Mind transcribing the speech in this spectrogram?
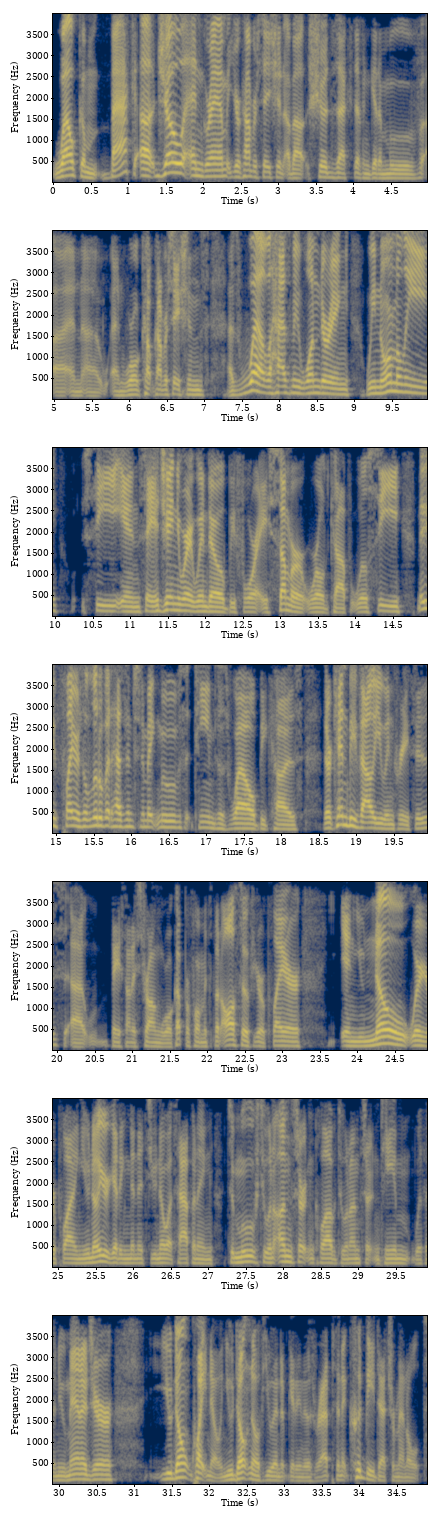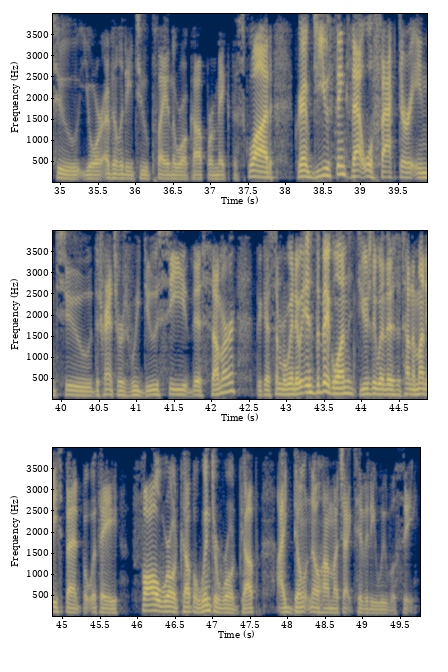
Welcome back, uh, Joe and Graham. Your conversation about should Zach Steffen get a move uh, and uh, and World Cup conversations as well has me wondering. We normally see in say a January window before a summer World Cup, we'll see maybe players a little bit hesitant to make moves, teams as well, because there can be value increases uh, based on a strong World Cup performance. But also, if you're a player and you know where you're playing, you know you're getting minutes, you know what's happening, to move to an uncertain club, to an uncertain team with a new manager, you don't quite know. And you don't know if you end up getting those reps, and it could be detrimental to your ability to play in the World Cup or make the squad. Graham, do you think that will factor into the transfers we do see this summer? Because summer window is the big one. It's usually when there's a ton of money spent, but with a fall World Cup, a winter World Cup, I don't know how much activity we will see.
